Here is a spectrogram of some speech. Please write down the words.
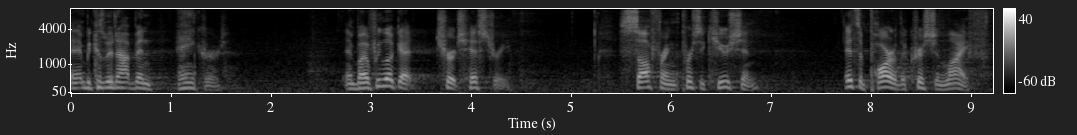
and because we've not been anchored. And but if we look at church history, suffering, persecution, it's a part of the Christian life.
